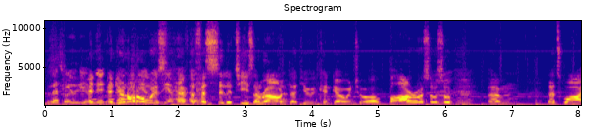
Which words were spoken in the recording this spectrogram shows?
That's that right, you, yeah. and, that you and you're don't not hear always we are have the very- facilities around that you can go into a bar or so. So um, that's why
